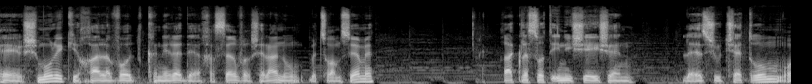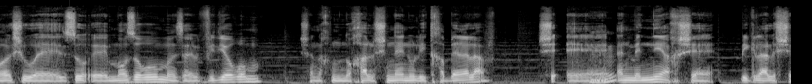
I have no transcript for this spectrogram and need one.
אה, שמוליק יוכל לעבוד כנראה דרך הסרבר שלנו בצורה מסוימת, רק לעשות אינישיישן לאיזשהו צ'אט רום או איזשהו אה, זו, אה, רום, איזה וידאו רום, שאנחנו נוכל שנינו להתחבר אליו. שאני מהמם. אני מניח שבגלל ש...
